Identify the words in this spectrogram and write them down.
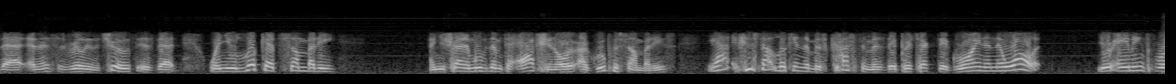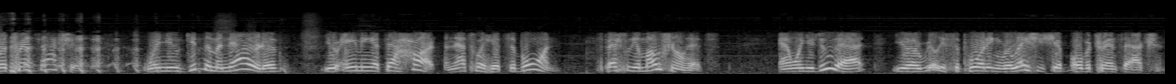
that, and this is really the truth, is that when you look at somebody and you're trying to move them to action or a group of somebody's, yeah, if you start looking at them as customers, they protect their groin and their wallet. You're aiming for a transaction. when you give them a narrative, you're aiming at their heart, and that's where hits are born, especially emotional hits. And when you do that, you're really supporting relationship over transaction.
